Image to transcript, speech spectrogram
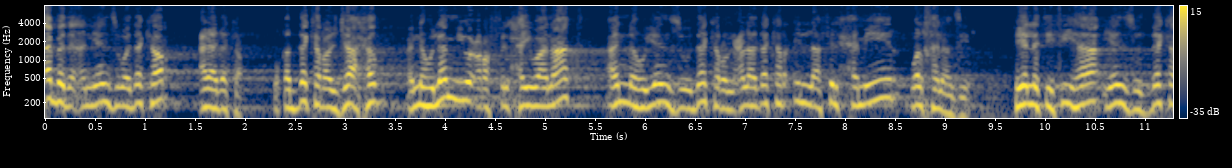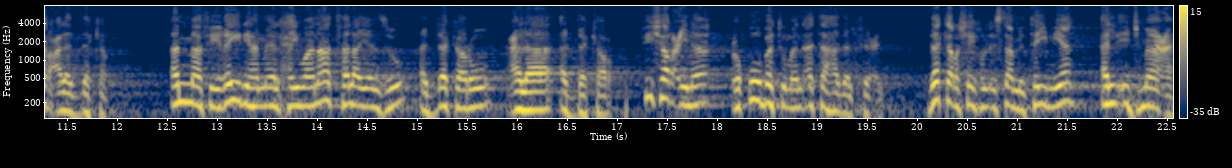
أبدا أن ينزو ذكر على ذكر. وقد ذكر الجاحظ أنه لم يعرف في الحيوانات أنه ينزو ذكر على ذكر إلا في الحمير والخنازير هي التي فيها ينزو الذكر على الذكر. أما في غيرها من الحيوانات فلا ينزو الذكر على الذكر. في شرعنا عقوبة من أتى هذا الفعل. ذكر شيخ الإسلام ابن تيمية الإجماع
